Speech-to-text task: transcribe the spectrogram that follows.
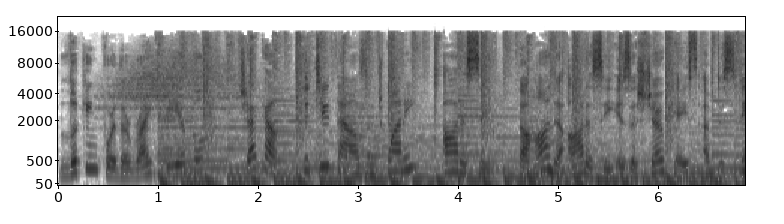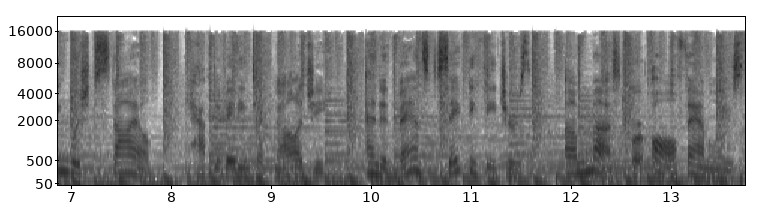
Looking for the right vehicle? Check out the 2020 Odyssey. The Honda Odyssey is a showcase of distinguished style, captivating technology, and advanced safety features. A must for all families.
